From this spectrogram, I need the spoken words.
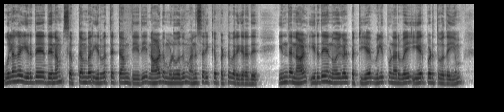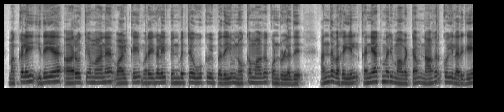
உலக இருதய தினம் செப்டம்பர் இருபத்தெட்டாம் தேதி நாடு முழுவதும் அனுசரிக்கப்பட்டு வருகிறது. இந்த நாள் இருதய நோய்கள் பற்றிய விழிப்புணர்வை ஏற்படுத்துவதையும் மக்களை இதய ஆரோக்கியமான வாழ்க்கை முறைகளை பின்பற்ற ஊக்குவிப்பதையும் நோக்கமாக கொண்டுள்ளது. அந்த வகையில் கன்னியாகுமரி மாவட்டம் நாகர்கோயில் அருகே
